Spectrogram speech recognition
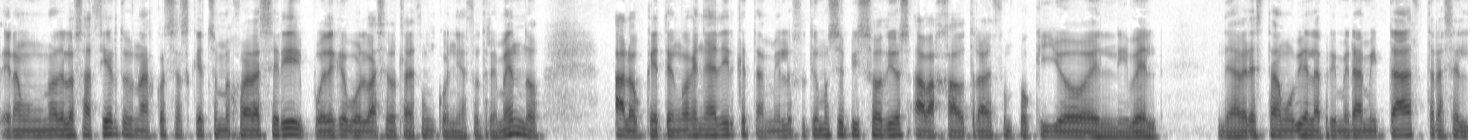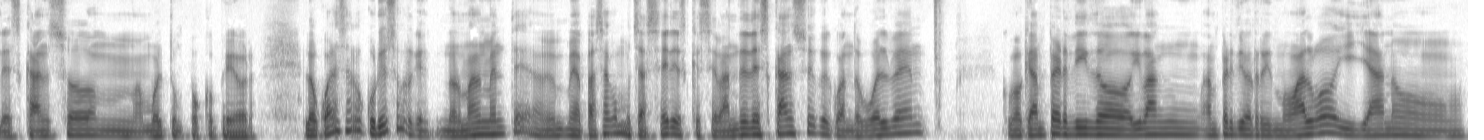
era uno de los aciertos, unas cosas que he hecho mejor a la serie y puede que vuelva a ser otra vez un coñazo tremendo. A lo que tengo que añadir que también los últimos episodios ha bajado otra vez un poquillo el nivel. De haber estado muy bien la primera mitad, tras el descanso mm, han vuelto un poco peor. Lo cual es algo curioso porque normalmente a mí me pasa con muchas series que se van de descanso y que cuando vuelven como que han perdido, iban, han perdido el ritmo o algo y ya no,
